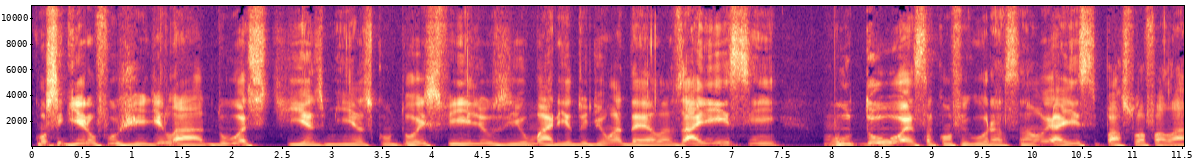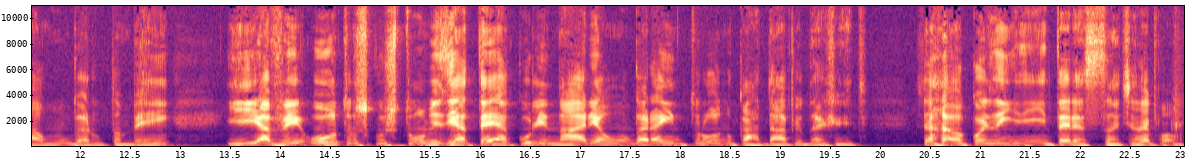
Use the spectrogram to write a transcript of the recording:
conseguiram fugir de lá duas tias minhas com dois filhos e o marido de uma delas. Aí sim mudou essa configuração e aí se passou a falar húngaro também e haver outros costumes e até a culinária húngara entrou no cardápio da gente. Isso é uma coisa interessante, né, Paulo?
